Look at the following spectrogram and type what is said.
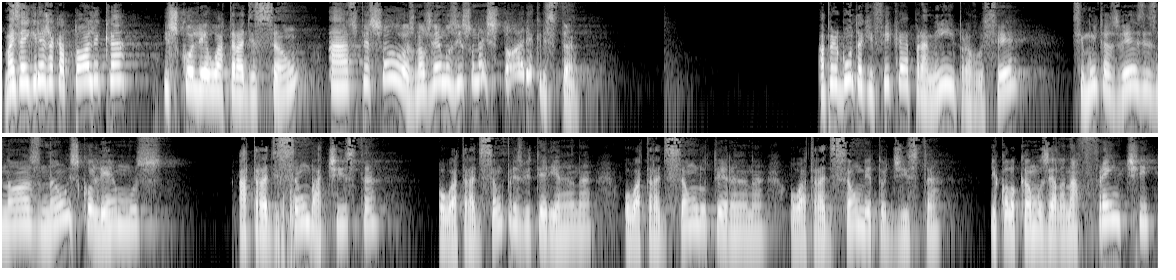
Mas a igreja católica escolheu a tradição às pessoas. Nós vemos isso na história cristã. A pergunta que fica é para mim e para você: se muitas vezes nós não escolhemos a tradição batista, ou a tradição presbiteriana, ou a tradição luterana, ou a tradição metodista, e colocamos ela na frente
